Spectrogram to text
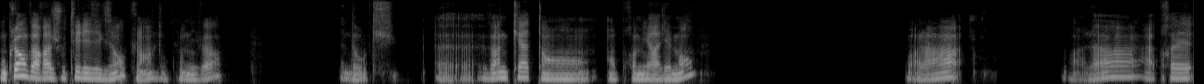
Donc là, on va rajouter les exemples, hein, donc on y va. Donc, 24 euh, en, premier élément. Voilà. Voilà. Après,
